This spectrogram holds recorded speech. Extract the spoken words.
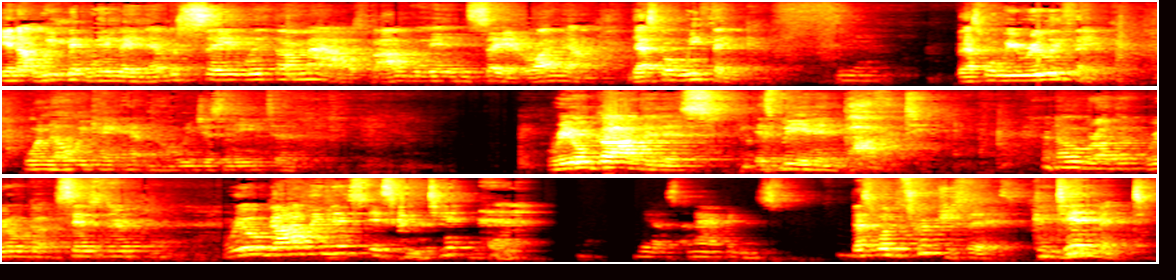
And I- we may, we may never say it with our mouths, but I'll go ahead and say it right now. That's what we think. Yeah. That's what we really think. Well, no, we can't have, no, we just need to. Real godliness is being in poverty. No, brother, real go- sister, real godliness is contentment. Yes, and happiness. That's what the scripture says. Contentment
